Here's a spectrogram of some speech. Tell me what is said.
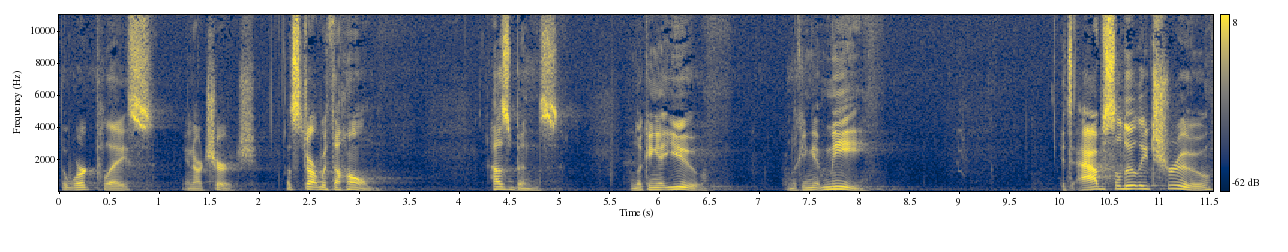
the workplace, and our church. Let's start with the home. Husbands, I'm looking at you, I'm looking at me. It's absolutely true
